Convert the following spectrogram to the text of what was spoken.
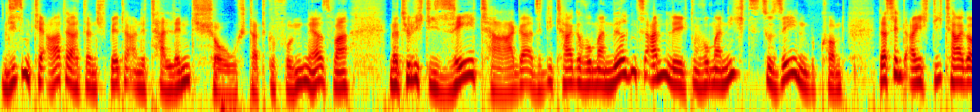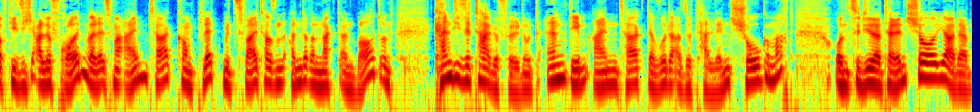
in diesem Theater hat dann später eine Talentshow stattgefunden. Ja, es war natürlich die Seetage, also die Tage, wo man nirgends anlegt und wo man nichts zu sehen bekommt. Das sind eigentlich die Tage, auf die sich alle freuen, weil da ist man einen Tag komplett mit 2000 anderen nackt an Bord und kann diese Tage füllen. Und an dem einen Tag, da wurde also Talentshow gemacht. Und zu dieser Talentshow, ja, da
